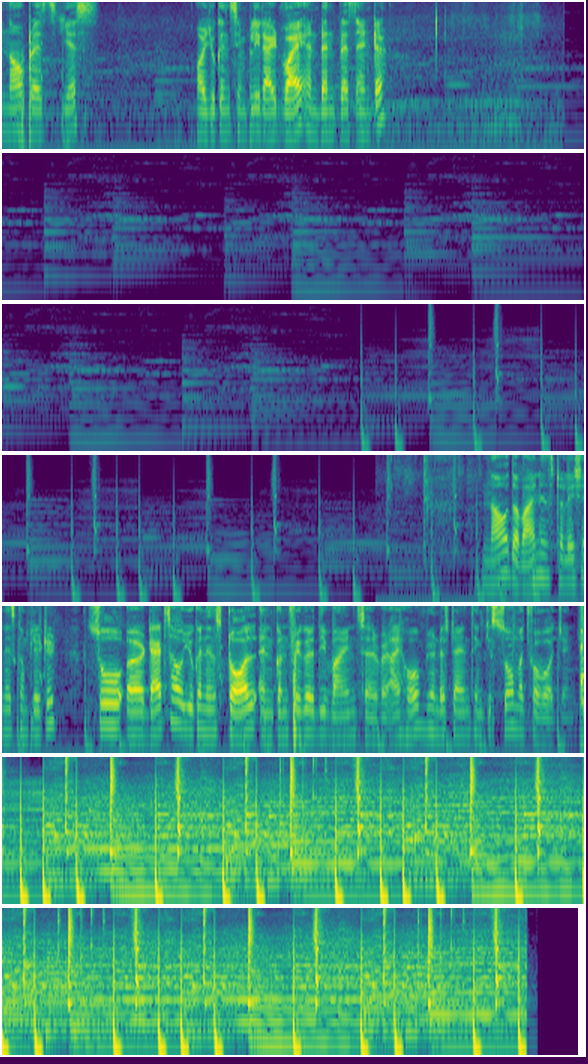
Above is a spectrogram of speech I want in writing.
Now press yes or you can simply write y and then press enter now the wine installation is completed. So uh, that's how you can install and configure the wine server. I hope you understand. Thank you so much for watching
